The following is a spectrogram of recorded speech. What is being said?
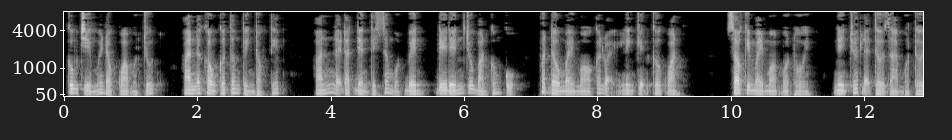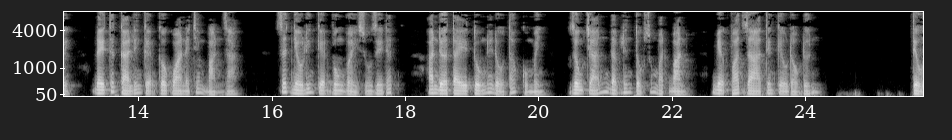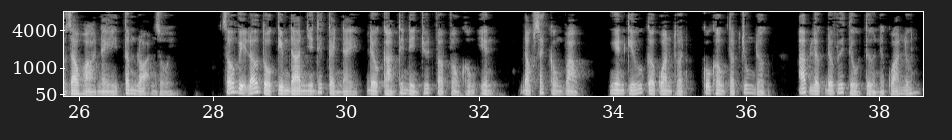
Cũng chỉ mới đọc qua một chút Hắn đã không có tâm tình đọc tiếp. Hắn lại đặt điển tịch sang một bên, Đi đến chỗ bàn công cụ, Bắt đầu mày mò các loại linh kiện cơ quan. Sau khi mày mò một hồi, Ninh Chuyết lại thở dài một hơi Đầy tất cả linh kiện cơ quan này trên bàn ra. Rất nhiều linh kiện vung vẩy xuống dưới đất. Hắn đưa tay túm lên đầu tóc của mình, Dùng chán đập liên tục xuống mặt bàn, Miệng phát ra tiếng kêu đầu đớn. Tiểu giao hỏa này tâm loạn rồi. Sáu vị lão tổ kim đan nhìn thấy cảnh này Đều cảm thấy nền Chuyết vào vòng không yên, Đọc sách không vào. Nghiên cứu cơ quan thuật cũng không tập trung được, Áp lực đối với tiểu tử này quá lớn.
